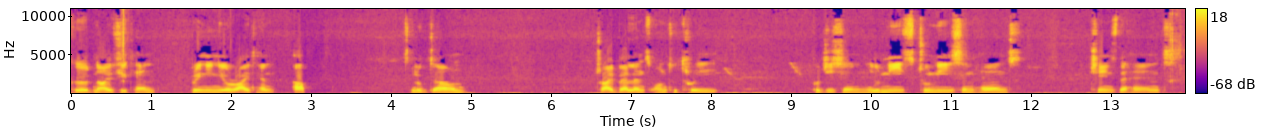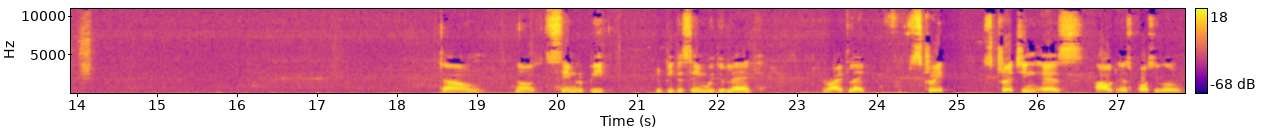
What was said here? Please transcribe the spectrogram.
Good. Now, if you can, bringing your right hand up, look down, try balance onto three. Position, your knees, two knees and hands, change the hand, down, now same repeat, repeat the same with your leg, right leg straight, stretching as out as possible,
